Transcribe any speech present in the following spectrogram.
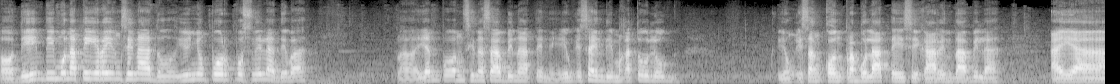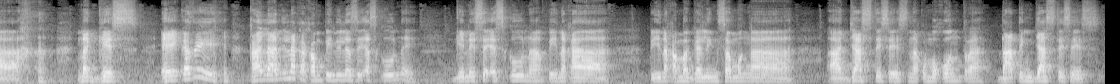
O, di hindi mo natira yung Senado, yun yung purpose nila, di ba? Ah, yan po ang sinasabi natin eh. Yung isa hindi makatulog, yung isang kontrabulate, si Karen Davila, ay ah, nag-guess. Eh kasi, kala nila kakampi nila si Ascuna eh. Gini si Ascuna, pinaka, pinakamagaling sa mga ah, justices na kumukontra, dating justices.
